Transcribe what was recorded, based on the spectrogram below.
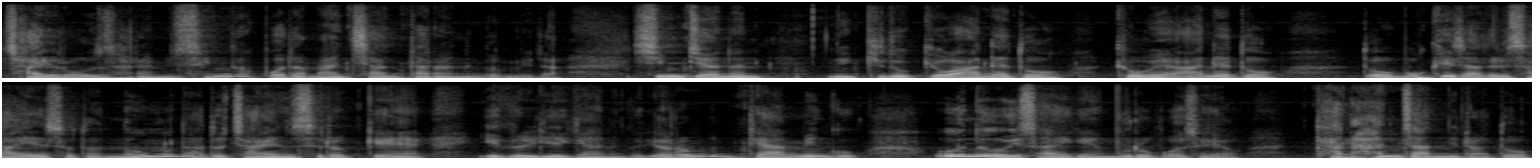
자유로운 사람이 생각보다 많지 않다라는 겁니다. 심지어는 이 기독교 안에도 교회 안에도 또 목회자들 사이에서도 너무나도 자연스럽게 이걸 얘기하는 거예요. 여러분 대한민국 어느 의사에게 물어보세요. 단 한 잔이라도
